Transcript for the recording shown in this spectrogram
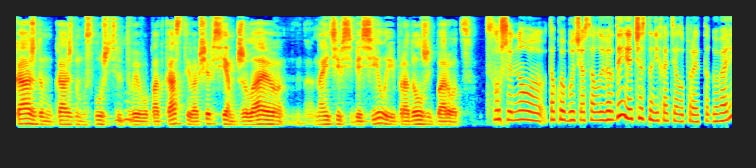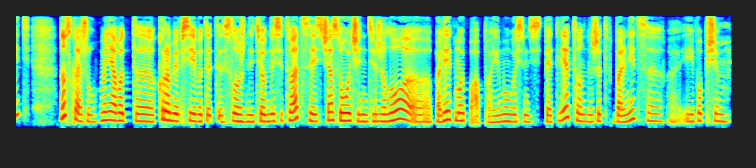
каждому, каждому слушателю mm-hmm. твоего подкаста и вообще всем желаю найти в себе силы и продолжить бороться. Слушай, ну такой будет сейчас Аллаверды. Я честно не хотела про это говорить, но скажу. У меня вот, э, кроме всей вот этой сложной темной ситуации, сейчас очень тяжело э, болеет мой папа. Ему 85 лет, он лежит в больнице. И, в общем,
